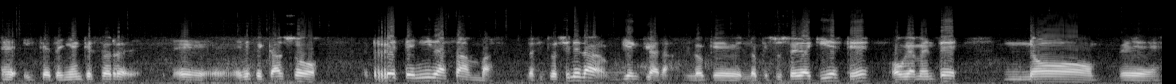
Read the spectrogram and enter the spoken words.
eh, y que tenían que ser, eh, en este caso, retenidas ambas. La situación era bien clara. Lo que, lo que sucede aquí es que, obviamente, no, eh,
